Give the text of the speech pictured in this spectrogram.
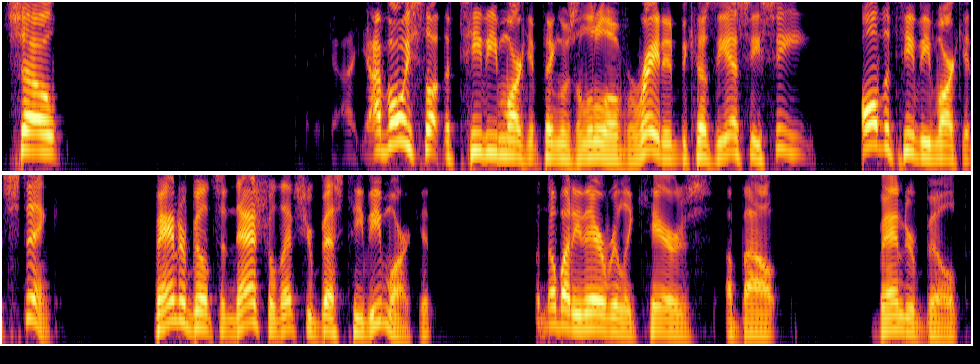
So I've always thought the TV market thing was a little overrated because the SEC, all the TV markets stink. Vanderbilt's in Nashville, that's your best TV market. But nobody there really cares about Vanderbilt.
